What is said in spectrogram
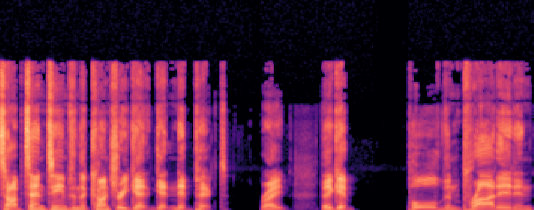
Top 10 teams in the country get get nitpicked, right? They get pulled and prodded and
